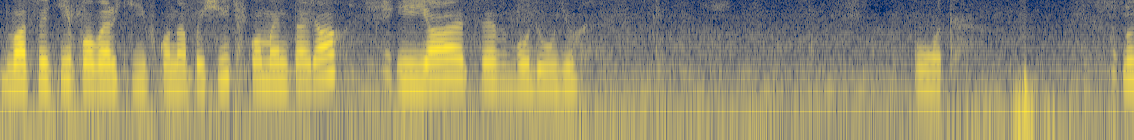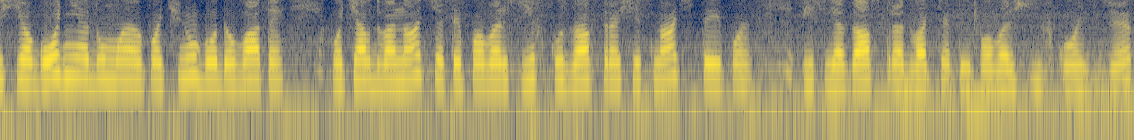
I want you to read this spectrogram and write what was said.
20 поверхівку. Напишіть в коментарях і я це збудую. От. Ну, сьогодні, я думаю, почну будувати хоча б 12 поверхівку, завтра 16 і післязавтра 20 поверхівку. Ось Джек.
